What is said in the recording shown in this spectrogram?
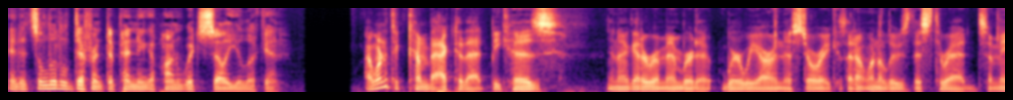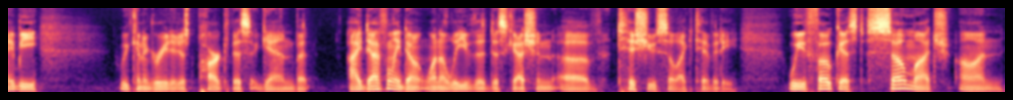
and it's a little different depending upon which cell you look in. I wanted to come back to that because and I got to remember to where we are in this story because I don't want to lose this thread. So maybe we can agree to just park this again, but I definitely don't want to leave the discussion of tissue selectivity. We've focused so much on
